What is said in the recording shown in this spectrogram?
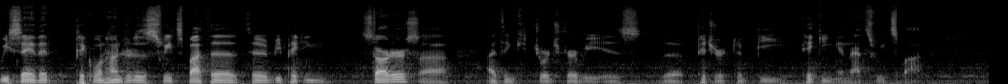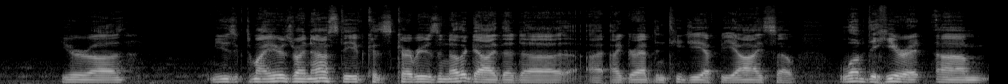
we say that pick 100 is a sweet spot to to be picking starters. Uh, I think George Kirby is the pitcher to be picking in that sweet spot. Your uh, music to my ears right now, Steve, because Kirby is another guy that uh, I, I, grabbed in TGFBI. So love to hear it. Um,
